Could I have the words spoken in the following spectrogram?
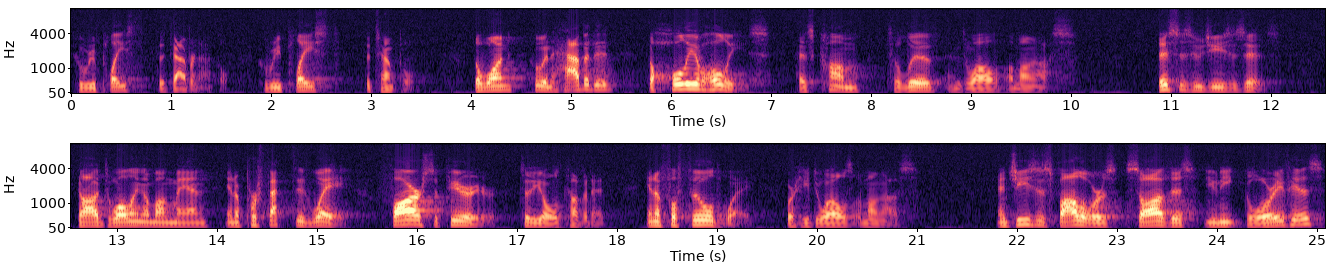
who replaced the tabernacle, who replaced the temple. The one who inhabited the Holy of Holies has come to live and dwell among us. This is who Jesus is God dwelling among man in a perfected way, far superior to the old covenant, in a fulfilled way where he dwells among us. And Jesus' followers saw this unique glory of his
